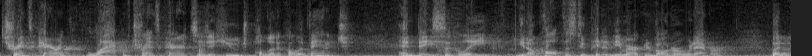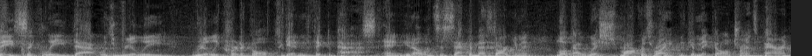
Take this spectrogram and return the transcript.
transparent lack of transparency is a huge political advantage, and basically, you know, call it the stupidity of the American voter or whatever. But basically, that was really, really critical to getting the thing to pass. And, you know, it's the second best argument. Look, I wish Mark was right. We can make it all transparent,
